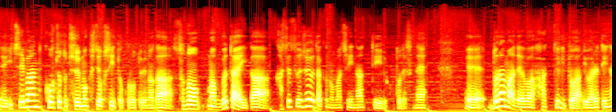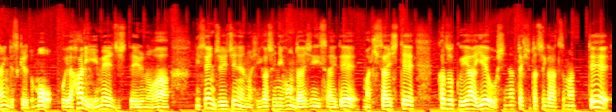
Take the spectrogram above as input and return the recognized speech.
一番こうちょっと注目してほしいところというのがその、まあ、舞台が仮設住宅の街になっていることですね。えードラマでははっきりとは言われていないんですけれども、やはりイメージしているのは、2011年の東日本大震災で、まあ、被災して家族や家を失った人たちが集まって、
